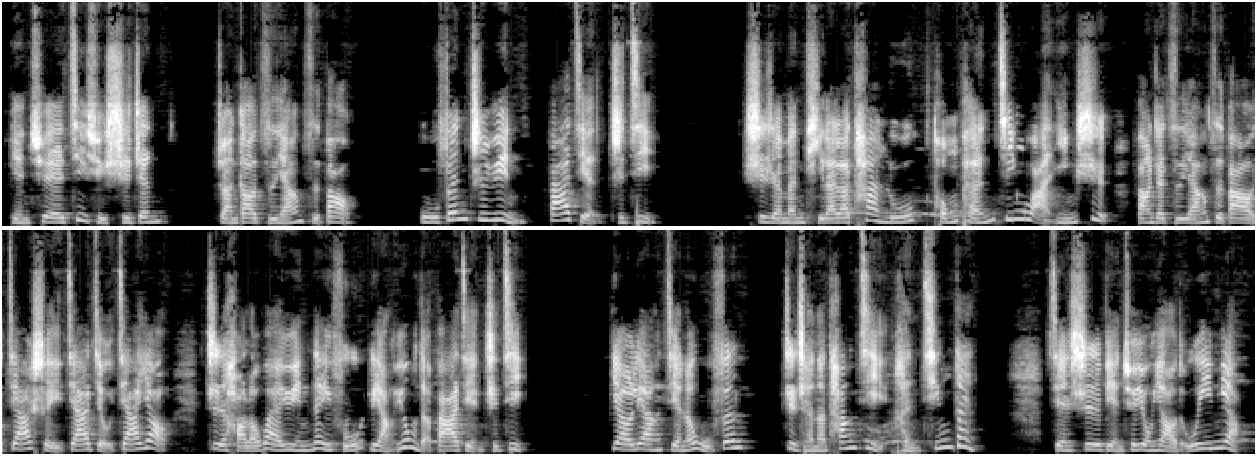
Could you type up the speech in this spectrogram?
扁鹊继续施针，转告子阳、子豹：五分之运。八减之际，士人们提来了炭炉、铜盆、金碗、银饰，帮着子阳、子豹加水、加酒、加药，治好了外运内服两用的八减之剂。药量减了五分，制成的汤剂很清淡，显示扁鹊用药的微妙。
